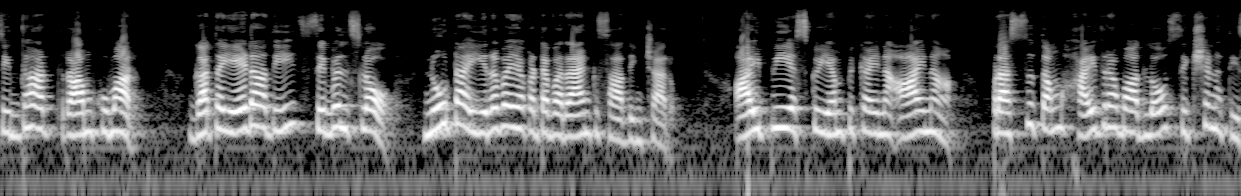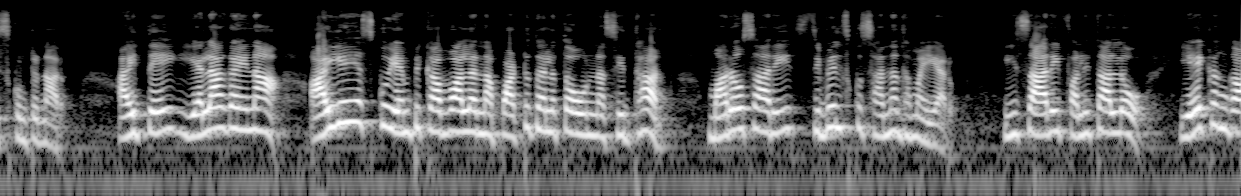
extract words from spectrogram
సిద్ధార్థ్ రామ్ కుమార్ గత ఏడాది సివిల్స్లో నూట ఇరవై ఒకటవ ర్యాంకు సాధించారు. ఐపీఎస్కు ఎంపికైన ఆయన ప్రస్తుతం హైదరాబాద్లో శిక్షణ తీసుకుంటున్నారు. అయితే ఎలాగైనా ఐఏఎస్కు ఎంపిక అవ్వాలన్న పట్టుదలతో ఉన్న సిద్ధార్థ్ మరోసారి సివిల్స్కు సన్నద్ధమయ్యారు. ఈసారి ఫలితాల్లో ఏకంగా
